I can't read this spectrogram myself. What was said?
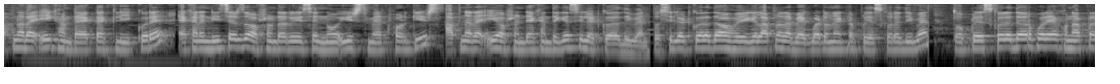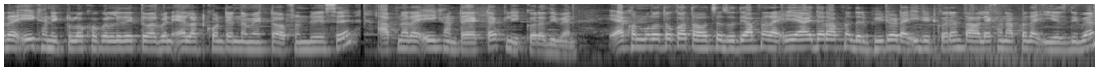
আপনারা এইখানটায় একটা ক্লিক করে এখানে নিচের যে অপশনটা রয়েছে no it's made for kids আপনারা এই অপশনটি এখান থেকে সিলেক্ট করে দিবেন। তো সিলেক্ট করে দেওয়া হয়ে গেলে আপনারা ব্যাক বাটনে একটা প্রেস করে দিবেন। তো প্রেস করে দেওয়ার পরে এখন আপনারা এইখানে একটু লক্ষ্য করলে দেখতে পারবেন অ্যালার্ট কন্টেন্ট নামে একটা অপশন রয়েছে। আপনারা এইখানটায় একটা ক্লিক করে দিবেন। এখন মূলত কথা হচ্ছে যদি আপনারা এআই দ্বারা আপনাদের ভিডিওটা এডিট করেন, তাহলে এখানে আপনারা ইএস দিবেন।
